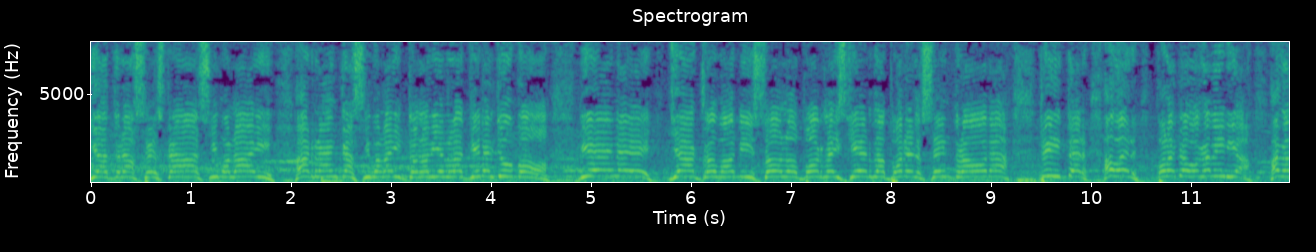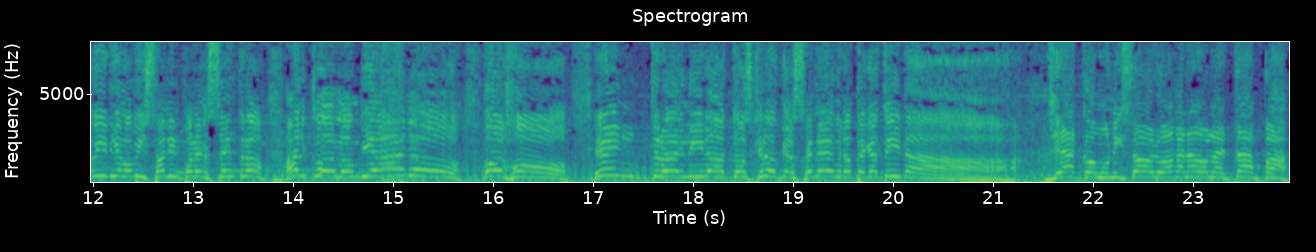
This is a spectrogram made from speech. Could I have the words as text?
y atrás está Simolai. Arranca Simolai, todavía no la tiene el Jumbo. Viene Jacob solo por la izquierda, por el centro ahora. Peter, a ver, por acá a Gaviria. A Gaviria lo vi salir por el centro al colombiano. ¡Ojo! Entra Emiratos, creo que celebra pegatina. Nisolo ha ganado la etapa.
